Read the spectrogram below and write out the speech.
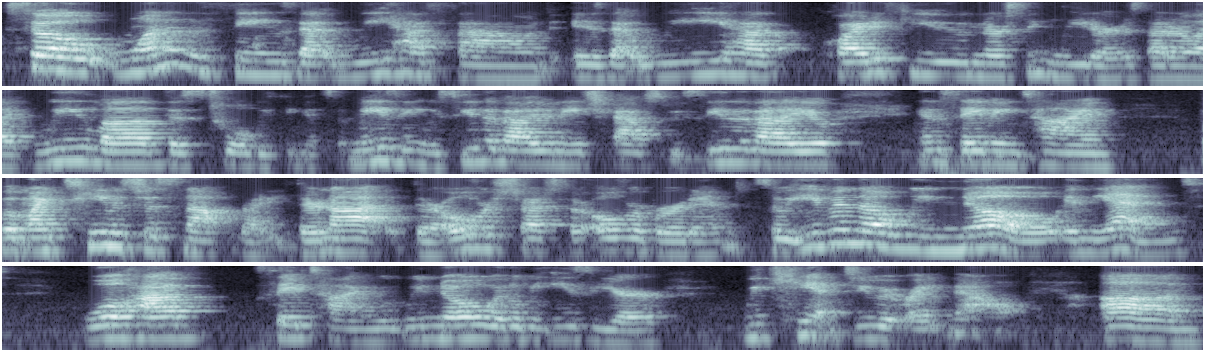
So one of the things that we have found is that we have quite a few nursing leaders that are like we love this tool we think it's amazing we see the value in HCAHPS we see the value in saving time but my team is just not ready. They're not, they're overstretched, they're overburdened. So even though we know in the end we'll have save time, we know it'll be easier, we can't do it right now. Um,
